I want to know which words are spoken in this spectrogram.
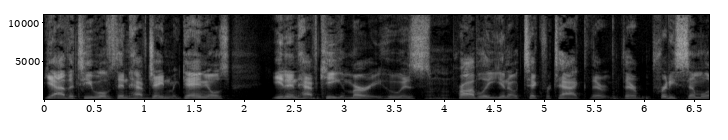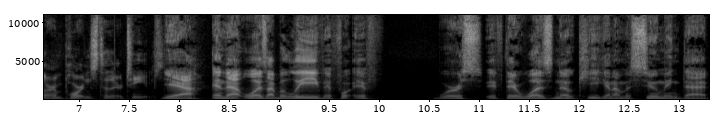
yeah the T Wolves didn't have Jaden McDaniels. You didn't have Keegan Murray, who is probably you know tick for tack. They're they're pretty similar importance to their teams. Yeah, and that was, I believe, if if we're if there was no Keegan, I'm assuming that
